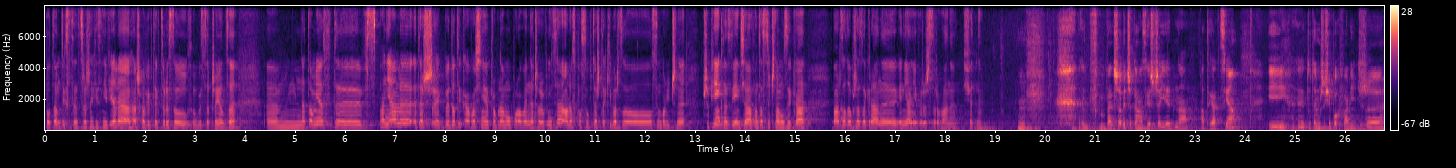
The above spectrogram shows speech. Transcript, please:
bo tam tych scen strasznych jest niewiele, aczkolwiek te, które są, są wystarczające. Natomiast y, wspaniale też jakby dotyka właśnie problemu polowań na czarownicę, ale w sposób też taki bardzo symboliczny. Przepiękne zdjęcia, fantastyczna muzyka, bardzo dobrze zagrany, genialnie wyreżyserowany. Świetny. W Warszawie czeka nas jeszcze jedna atrakcja i e, tutaj muszę się pochwalić, że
